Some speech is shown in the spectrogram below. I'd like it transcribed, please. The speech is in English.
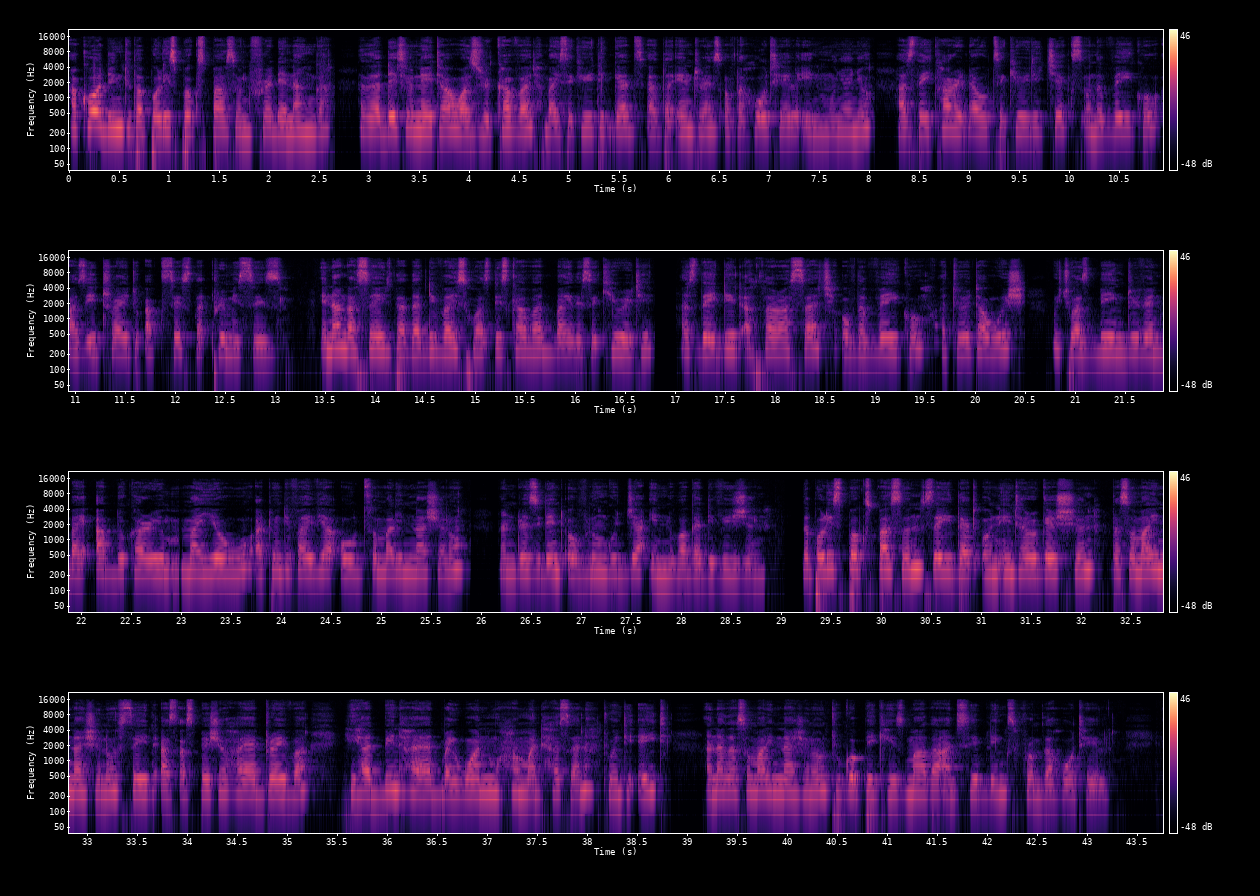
According to the police spokesperson Fred Enanga, the detonator was recovered by security guards at the entrance of the hotel in Munyonyo as they carried out security checks on the vehicle as it tried to access the premises. Enanga said that the device was discovered by the security as they did a thorough search of the vehicle, a Toyota Wish, which was being driven by Abdukarim Mayowu, a 25-year-old Somali national and resident of Lunguja in Lubaga division. The police spokesperson said that on interrogation, the Somali national said as a special hired driver, he had been hired by one Muhammad Hassan, 28, another Somali national to go pick his mother and siblings from the hotel.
